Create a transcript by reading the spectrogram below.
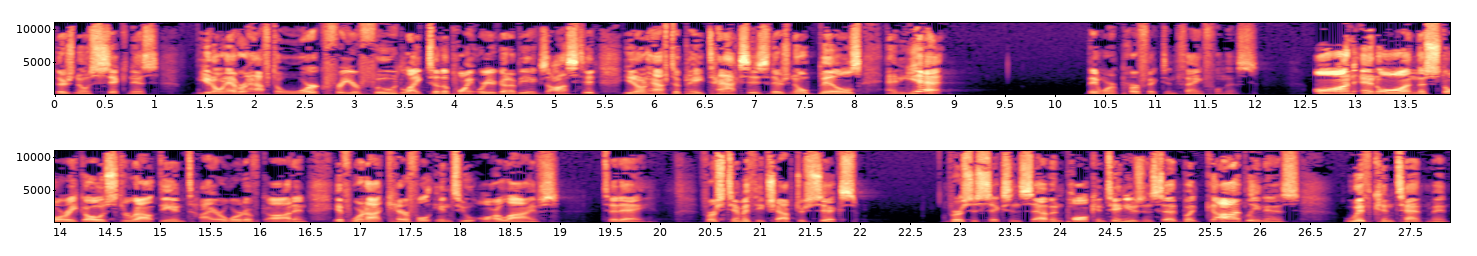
there's no sickness. You don't ever have to work for your food, like to the point where you're going to be exhausted. You don't have to pay taxes, there's no bills. And yet, they weren't perfect in thankfulness. On and on the story goes throughout the entire Word of God, and if we're not careful, into our lives today. 1 Timothy chapter 6, verses 6 and 7, Paul continues and said, But godliness with contentment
